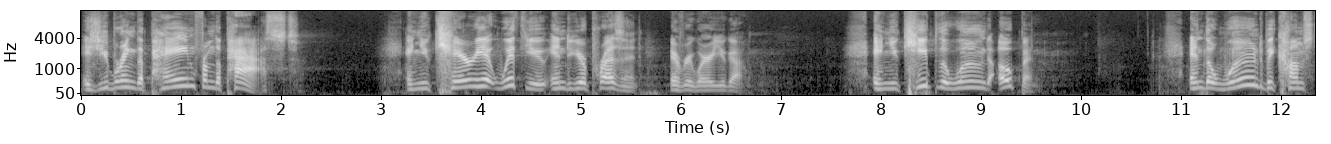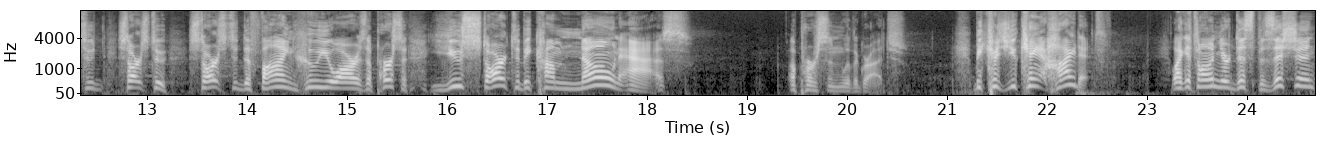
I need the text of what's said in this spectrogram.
is you bring the pain from the past and you carry it with you into your present everywhere you go. And you keep the wound open. And the wound becomes to starts to starts to define who you are as a person. You start to become known as a person with a grudge. Because you can't hide it. Like it's on your disposition,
